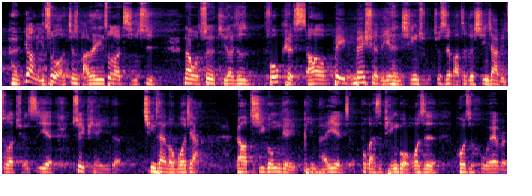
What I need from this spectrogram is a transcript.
要你做就是把这事情做到极致。那我最后提到就是 focus，然后被 measure 的也很清楚，就是要把这个性价比做到全世界最便宜的青菜萝卜价，然后提供给品牌业者，不管是苹果或是或是 whoever。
